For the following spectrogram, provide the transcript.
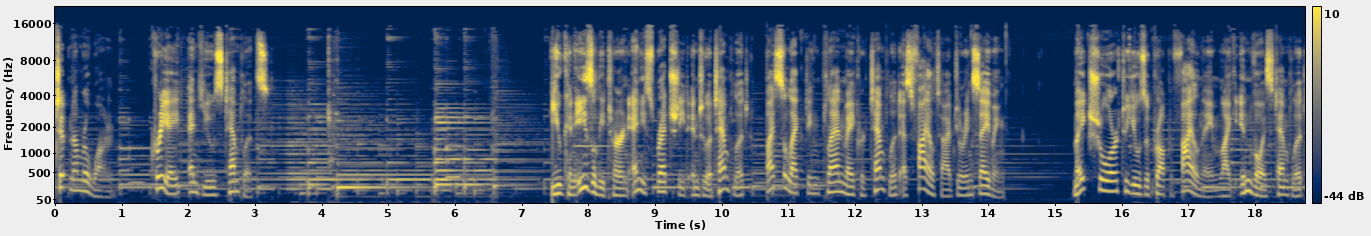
Tip number 1 create and use templates. You can easily turn any spreadsheet into a template by selecting PlanMaker template as file type during saving. Make sure to use a proper file name like invoice template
